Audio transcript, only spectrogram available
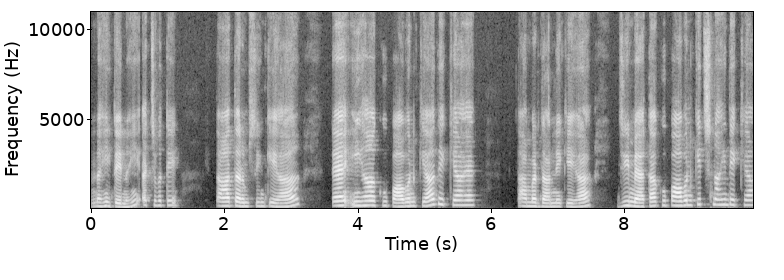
ਨਹੀਂ ਤੇ ਨਹੀਂ ਅਚਵਤੇ ਤਾਂ ਧਰਮ ਸਿੰਘ ਕਿਹਾ ਤੈਂ ਇਹਾਂ ਕੁ ਪਾਵਨ ਕਿਆ ਦੇਖਿਆ ਹੈ ਤਾਂ ਮਰਦਾਨੇ ਕਿਹਾ ਜੀ ਮੈਂ ਤਾਂ ਕੁ ਪਾਵਨ ਕਿਛ ਨਹੀਂ ਦੇਖਿਆ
